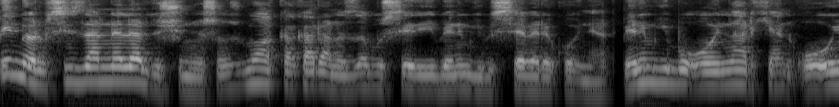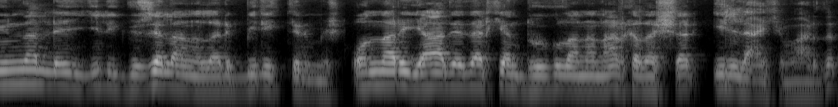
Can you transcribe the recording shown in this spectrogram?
Bilmiyorum sizler neler düşünüyorsunuz? Muhakkak aranızda bu seriyi benim gibi severek oynayan, benim gibi oynarken o oyunlarla ilgili güzel anıları biriktirmiş. Onları yad ederken duygulanan arkadaşlar illaki vardır.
